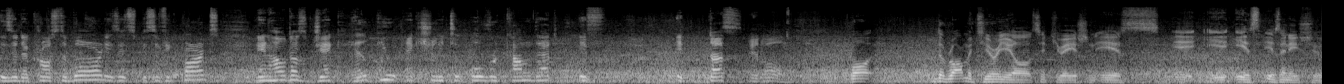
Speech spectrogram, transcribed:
is it across the board? Is it specific parts? And how does JEC help you actually to overcome that if it does at all? Well, the raw material situation is is is an issue.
